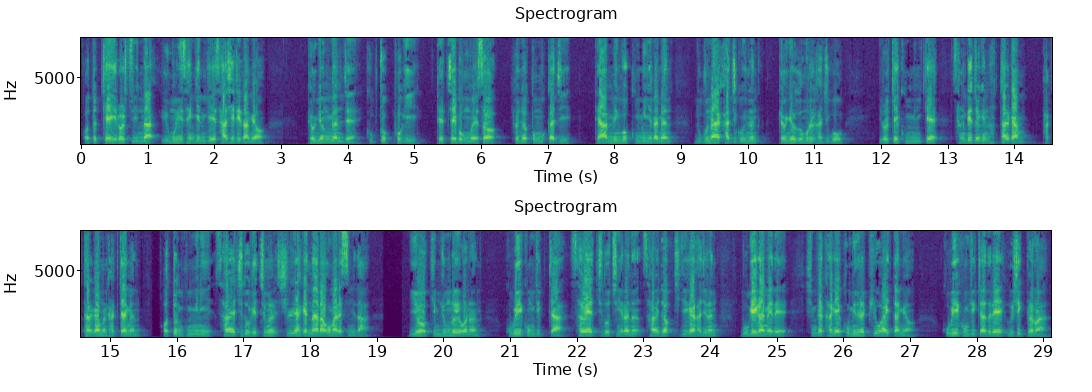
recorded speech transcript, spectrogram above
어떻게 이럴 수 있나 의문이 생기는 게 사실이라며 병역 면제, 국적 포기, 대체 복무에서 현역 복무까지 대한민국 국민이라면 누구나 가지고 있는 병역 의무를 가지고 이렇게 국민께 상대적인 허탈감, 박탈감을 갖게 하면 어떤 국민이 사회 지도 계층을 신뢰하겠나라고 말했습니다. 이어 김중로 의원은 고위공직자, 사회 지도층이라는 사회적 직위가 가지는 무게감에 대해 심각하게 고민할 필요가 있다며 고위공직자들의 의식 변화,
